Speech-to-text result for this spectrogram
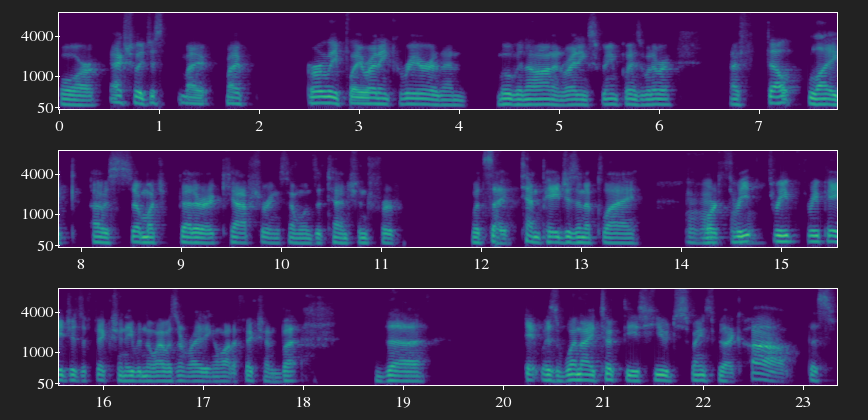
or actually just my my early playwriting career, and then moving on and writing screenplays, whatever, I felt like I was so much better at capturing someone's attention for, let's say, ten pages in a play, mm-hmm, or 3 mm-hmm. three three pages of fiction, even though I wasn't writing a lot of fiction, but the it was when I took these huge swings to be like, oh, this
